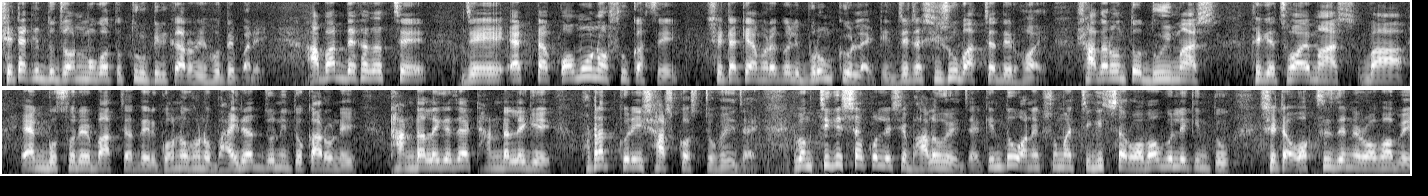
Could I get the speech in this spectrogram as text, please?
সেটা কিন্তু জন্মগত ত্রুটির কারণে হতে পারে। আবার দেখা যাচ্ছে যে একটা কমন অসুখ আছে, সেটাকে আমরা বলি ব্রঙ্কিওলাইটিস যেটা শিশু বাচ্চাদের হয়। সাধারণত দুই মাস থেকে ছয় মাস বা এক বছরের বাচ্চাদের ঘন ঘন ভাইরাসজনিত কারণে ঠান্ডা লেগে যায়, ঠান্ডা লেগে হঠাৎ করেই শ্বাসকষ্ট হয়ে যায় এবং চিকিৎসা করলে সে ভালো হয়ে যায়। কিন্তু অনেক সময় চিকিৎসার অভাব হলে কিন্তু সেটা অক্সিজেনের অভাবে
